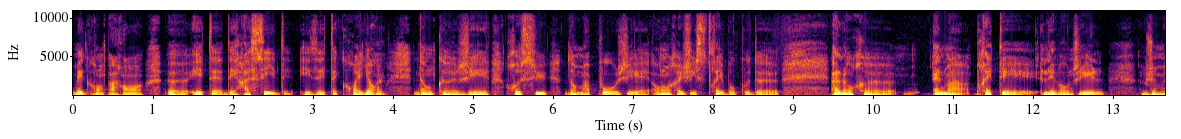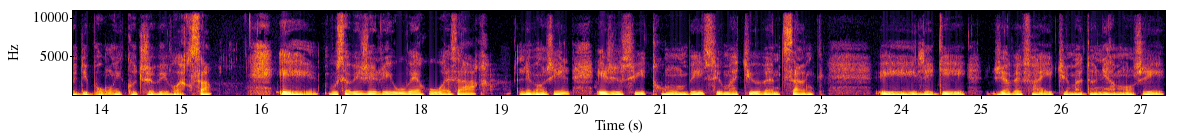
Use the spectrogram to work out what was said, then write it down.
mes grands-parents euh, étaient des racides, ils étaient croyants. Oui. Donc euh, j'ai reçu dans ma peau, j'ai enregistré beaucoup de. Alors euh, elle m'a prêté l'évangile. Je me dis bon, écoute, je vais voir ça. Et vous savez, je l'ai ouvert au hasard l'évangile et je suis tombée sur Matthieu 25 et il est dit j'avais faim et tu m'as donné à manger.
